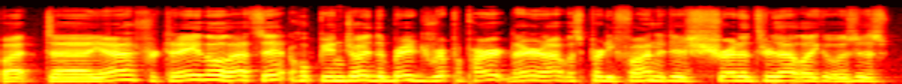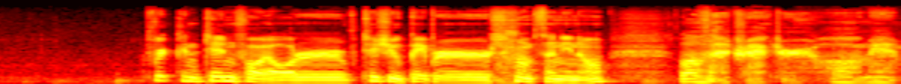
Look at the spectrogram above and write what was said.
But uh, yeah, for today though, that's it. Hope you enjoyed the bridge rip apart there. That was pretty fun. It just shredded through that like it was just freaking tinfoil or tissue paper or something, you know. Love that tractor. Oh, man.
